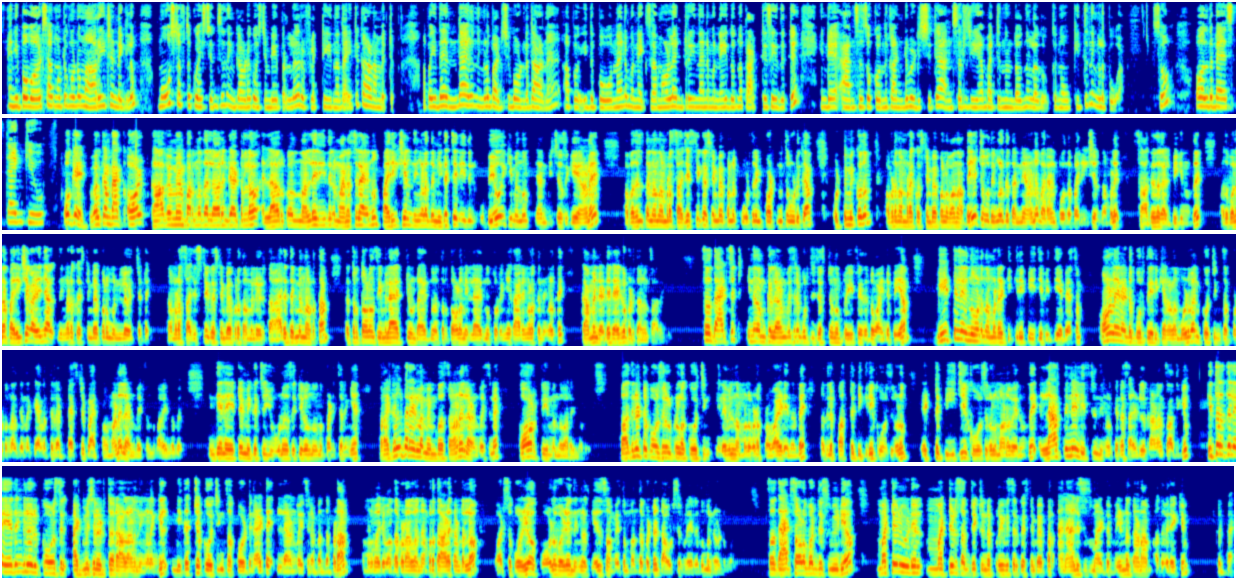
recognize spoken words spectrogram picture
ഇനിയിപ്പോ വേർഡ്സ് അങ്ങോട്ടും ഇങ്ങോട്ടും മാറിയിട്ടുണ്ടെങ്കിലും മോസ്റ്റ് ഓഫ് ദ ക്വസ്റ്റ്യൻസ് നിങ്ങൾക്ക് അവിടെ ക്വസ്റ്റ്യൻ പേപ്പറിൽ റിഫ്ലക്ട് ചെയ്യുന്നതായിട്ട് കാണാൻ പറ്റും. അപ്പൊ ഇത് എന്തായാലും നിങ്ങൾ പഠിച്ചു പോകേണ്ടതാണ്. അപ്പൊ ഇത് പോകുന്നതിന് മുന്നേ എക്സാം ഹോളിൽ എൻട്രി ചെയ്യുന്നതിന് മുന്നേ ഇതൊന്ന് പ്രാക്ടീസ് ചെയ്തിട്ട് ഇതിന്റെ ആൻസേഴ്സ് ഒക്കെ ഒന്ന് കണ്ടുപിടിച്ചിട്ട് ആൻസർ ചെയ്യാൻ പറ്റുന്നുണ്ടോ എന്നുള്ളതൊക്കെ നോക്കിയിട്ട് നിങ്ങൾ പോവാം. So all the best thank you okay welcome back all Kavya ma'am പറഞ്ഞത് എല്ലാവരും കേട്ടല്ലോ. എല്ലാവർക്കും അത് നല്ല രീതിയിൽ മനസ്സിലായെന്നും പരീക്ഷയിൽ നിങ്ങൾ അത് മികച്ച രീതിയിൽ ഉപയോഗിക്കുമെന്നും ഞാൻ വിശ്വസിക്കുകയാണ്. അപ്പൊ അതിൽ തന്നെ നമ്മുടെ സജസ്റ്റ് ക്വസ്റ്റ്യൻ പേപ്പറിന് കൂടുതൽ ഇമ്പോർട്ടൻസ് കൊടുക്കുക ഒട്ടുമിക്കതും അവിടെ നമ്മുടെ ക്വസ്റ്റ്യൻ പേപ്പറിൽ വന്ന അതേ ചോദ്യങ്ങൾക്ക് തന്നെയാണ് വരാൻ പോകുന്ന പരീക്ഷയിൽ നമ്മൾ സാധ്യത കൽപ്പിക്കുന്നത്. അതുപോലെ പരീക്ഷ കഴിഞ്ഞാൽ നിങ്ങളുടെ ക്വസ്റ്റ്യൻ പേപ്പർ മുന്നിൽ വെച്ചിട്ട് നമ്മുടെ സജസ്റ്റ് ക്വസ്റ്റ്യൻ പേപ്പർ തമ്മിൽ ഒരു താരതമ്യം നടത്താം. എത്രത്തോളം സിമിലാരിറ്റി ഉണ്ടായിരുന്നു എത്രത്തോളം ഇല്ലായിരുന്നു തുടങ്ങിയ കാര്യങ്ങളൊക്കെ നിങ്ങൾക്ക് കമന്റ് ആയിട്ട് രേഖപ്പെടുത്താനും സാധിക്കും. സോ ദാറ്റ്സ് ഇറ്റ് ഇനി നമുക്ക് ലേൺ ബേസിനെ കുറിച്ച് ജസ്റ്റ് ഒന്ന് ബ്രീഫ് ചെയ്തിട്ട് വൈൻഡപ്പ് ചെയ്യാം. വീട്ടിലിരുന്നുകൊണ്ട് നമ്മുടെ ഡിഗ്രി പി ജി വിദ്യാഭ്യാസം ഓൺലൈനായിട്ട് പൂർത്തീകരിക്കാനുള്ള മുഴുവൻ കോച്ചിങ് സപ്പോർട്ട് നൽകുന്ന കേരളത്തിലെ ബെസ്റ്റ് പ്ലാറ്റ്ഫോമാണ് ലേൺ ബേസ് എന്ന് പറയുന്നത്. ഇന്ത്യയിലെ ഏറ്റവും മികച്ച യൂണിവേഴ്സിറ്റികളിൽ നിന്ന് പഠിച്ചിറങ്ങിയ പ്രഗത്ഭരായുള്ള മെമ്പേഴ്സ് ആണ് ലേൺ ബേസിന്റെ കോർ ടീം എന്ന് പറയുന്നത്. പതിനെട്ട് കോഴ്സുകൾക്കുള്ള കോച്ചിങ് നിലവിൽ നമ്മൾ ഇവിടെ പ്രൊവൈഡ് ചെയ്യുന്നുണ്ട്. അതിൽ പത്ത് ഡിഗ്രി കോഴ്സുകളും എട്ട് പി ജി കോഴ്സുകളുമാണ് വരുന്നത്. എല്ലാത്തിന്റെയും ലിസ്റ്റ് നിങ്ങൾക്ക് എന്റെ സൈഡിൽ കാണാൻ സാധിക്കും. ഇത്തരത്തിൽ ഏതെങ്കിലും ഒരു കോഴ്സിൽ അഡ്മിഷൻ എടുത്ത ഒരാളാണ് നിങ്ങളെങ്കിൽ മികച്ച കോച്ചിങ് സപ്പോർട്ടിനായിട്ട് ലേൺ വൈസിനെ ബന്ധപ്പെടാം. നമ്മളുമായിട്ട് ബന്ധപ്പെടാനുള്ള നമ്പർ താഴെ കണ്ടല്ലോ. വാട്സപ്പ് വഴിയോ കോൾ വഴിയോ നിങ്ങൾക്ക് ഏത് സമയത്തും ബന്ധപ്പെട്ട് ഡൗട്ട്സ് ക്ലിയർ ചെയ്ത് മുന്നോട്ട് പോകും. So that's all about this video മറ്റൊരു വീഡിയോയിൽ മറ്റൊരു സബ്ജക്റ്റിന്റെ പ്രീവിയസ് ക്വസ്റ്റ്യൻ പേപ്പർ അനാലിസിസുമായിട്ട് വീണ്ടും കാണാം. അതുവരേക്കും ഗുഡ് ബൈ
